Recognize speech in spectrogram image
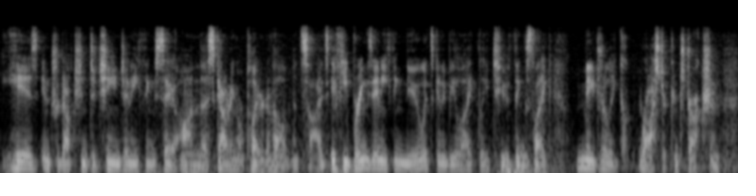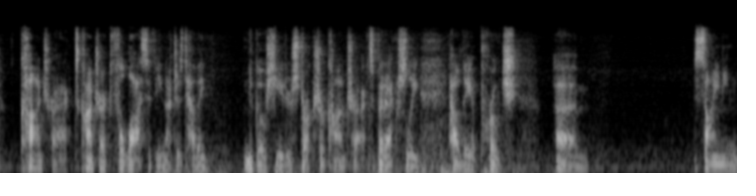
his introduction to change anything, say, on the scouting or player development sides. If he brings anything new, it's going to be likely to things like major league roster construction, contracts, contract philosophy, not just how they negotiate or structure contracts, but actually how they approach um, signing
